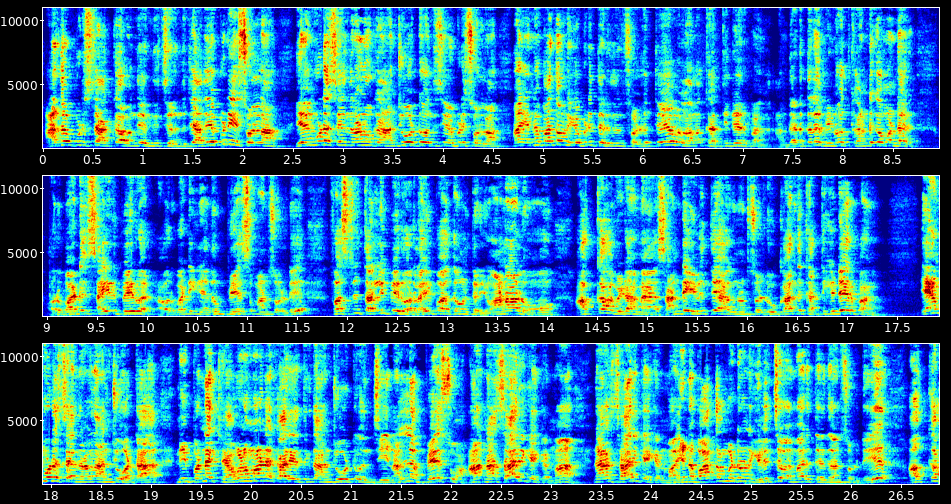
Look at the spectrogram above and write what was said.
அதை பிடிச்சிட்டு அக்கா வந்து எந்திரிச்சு இருந்துச்சு அதை எப்படி நீ சொல்லலாம்? என் கூட சேர்ந்தனாலும் உனக்கு அஞ்சு ஓட்டு வந்துச்சு எப்படி சொல்லலாம்? ஆ, என்ன பார்த்தா உனக்கு எப்படி தெரியுதுன்னு சொல்லிட்டு தேவையில்லாம கத்திட்டே இருப்பாங்க. அந்த இடத்துல வினோத் கண்டுக்க மாட்டார். அவர் பாட்டுக்கு சைடு போயிடுவார் அவர் பாட்டுக்கு எதுவும் பேசுமான்னு சொல்லிட்டு ஃபர்ஸ்ட் தள்ளி போயிருவார். லைவ் பார்த்தவங்க தெரியும். ஆனாலும் அக்கா விடாம சண்டை இழுத்தே ஆகணும்னு சொல்லிட்டு உட்காந்து கத்திக்கிட்டே இருப்பாங்க. என் கூட சேர்ந்தனால அஞ்சு ஓட்டா? நீ பண்ண கேவலமான காரியத்துக்கு தான் அஞ்சு ஓட்டு வந்துச்சு. நல்லா பேசுவான். நான் சாரி கேட்கணுமா நான் சாரி கேட்கணுமா என்ன பார்த்தா மட்டும் உனக்கு இழிச்சவன் மாதிரி தெரியுதான்னு சொல்லிட்டு அக்கா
